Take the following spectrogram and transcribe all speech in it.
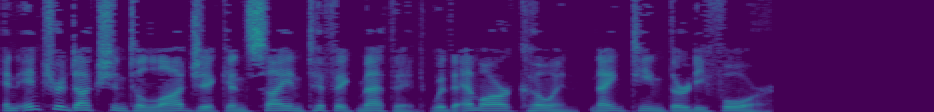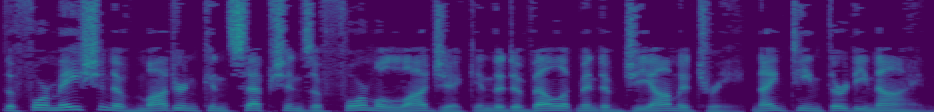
An Introduction to Logic and Scientific Method with M. R. Cohen, 1934. The Formation of Modern Conceptions of Formal Logic in the Development of Geometry 1939.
